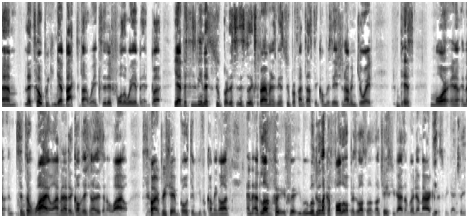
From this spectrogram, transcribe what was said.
um, let's hope we can get back to that way because it did fall away a bit. But yeah, this has been a super. This this is an experiment. It's been a super fantastic conversation. I've enjoyed this more in a, in a, since a while. I haven't had a conversation like this in a while. So I appreciate both of you for coming on, and I'd love for, if we- we'll do like a follow up as well. So I'll chase you guys. I'm going to America this week actually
